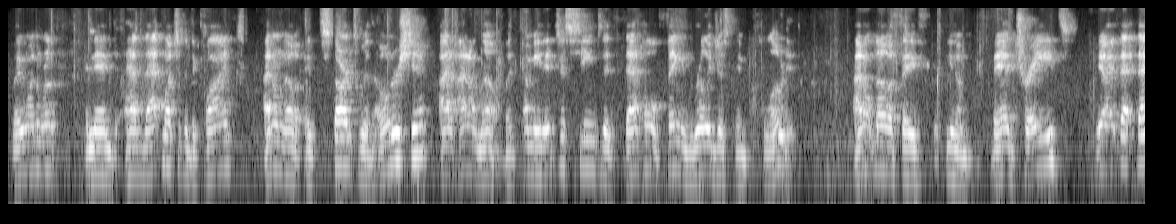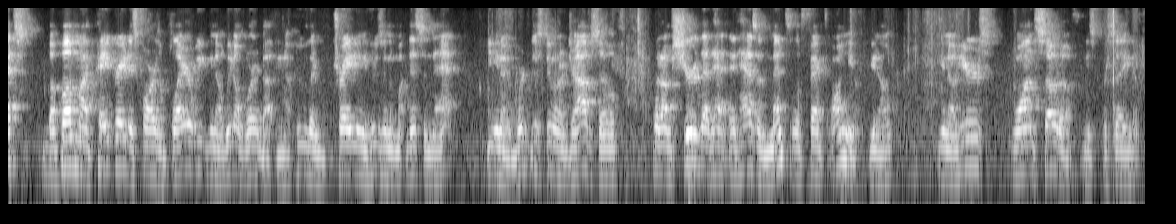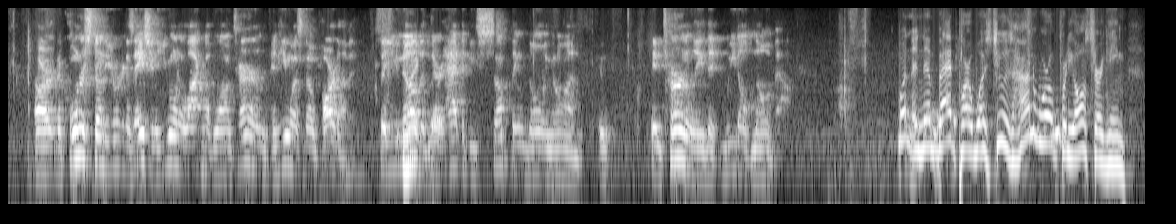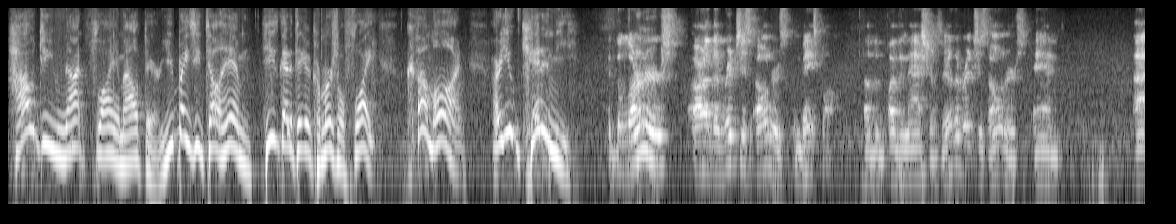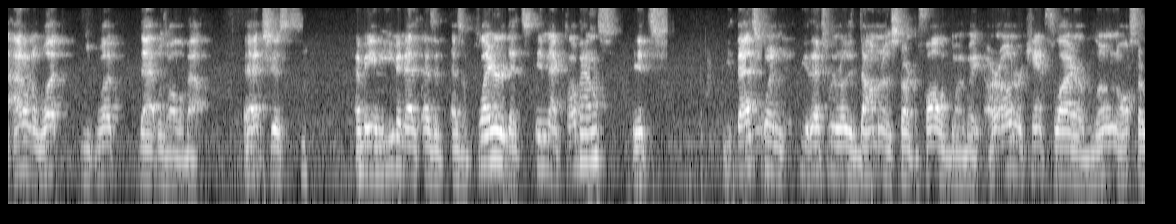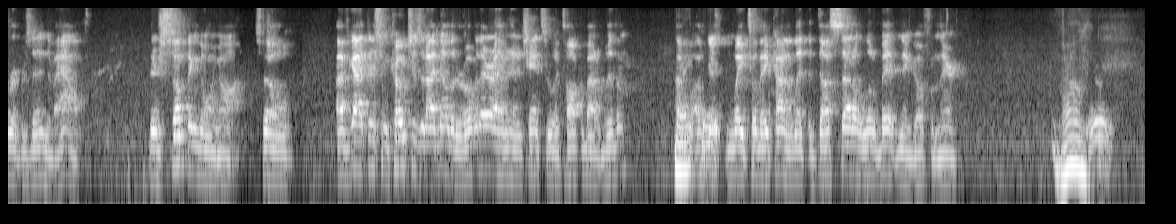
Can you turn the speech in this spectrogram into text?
they won the World, and then have that much of a decline. I don't know. It starts with ownership. I, I don't know, but I mean, it just seems that that whole thing really just imploded. I don't know if they've you know bad trades. Yeah, that that's above my pay grade as far as a player. We you know we don't worry about you know who they're trading, who's in the, this and that you know, we're just doing our job. So, but I'm sure that it has a mental effect on you. You know, you know, here's Juan Soto, for say, or the cornerstone of the organization. You want to lock him up long term, and he wants no part of it. So you know right. that there had to be something going on internally that we don't know about. Well, and the bad part was too is how in the world for the All Star game, how do you not fly him out there? You basically tell him he's got to take a commercial flight. Come on, are you kidding me? The Lerners are the richest owners in baseball of the, of the Nationals. They're the richest owners, and I, I don't know what what that was all about. That's just, I mean, even as, as a as a player that's in that clubhouse, it's that's when that's when really the dominoes start to fall. Of going, wait, our owner can't fly our lone All Star representative out. There's something going on. So I've got there's some coaches that I know that are over there. I haven't had a chance to really talk about it with them. Right. I'll, I'll, just wait till they kind of let the dust settle a little bit and then go from there. Well,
